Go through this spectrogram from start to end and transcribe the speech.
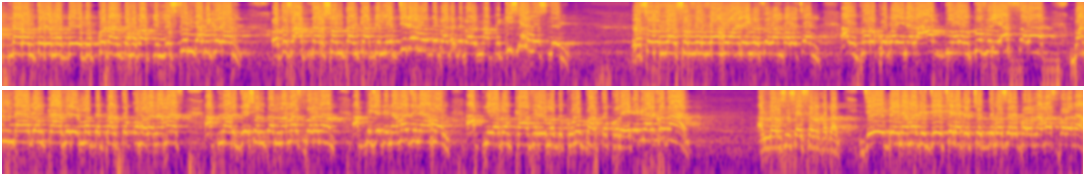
আপনার অন্তরের মধ্যে এই দুঃখটা আনতে হবে, আপনি মুসলিম দাবি করেন। অথচ আপনার সন্তানকে আপনি মসজিদের মধ্যে পাঠাতে পারেন না, আপনি কিসের মুসলিম? কুফরি নামাজ। না, আপনি যদি নামাজি না হন, আপনি এবং কাফিরের মধ্যে কোনো পার্থক্য নেই। এটা কার কথা? আল্লাহ রসুল কথা। যে বেনামাজি যে ছেলেটা চোদ্দ বছরের পর নামাজ পড়ে না,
